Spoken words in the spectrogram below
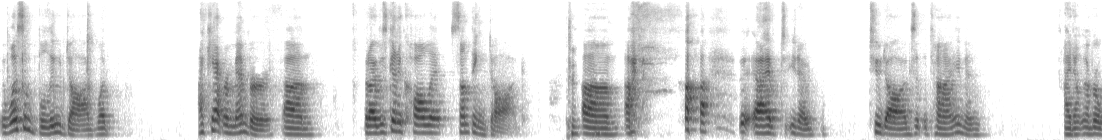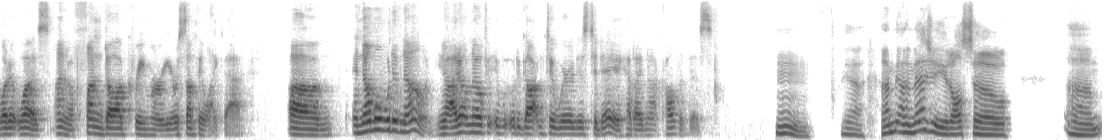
it wasn't Blue Dog, what, I can't remember. Um, but I was gonna call it something dog. Um, I, I have, you know, two dogs at the time and I don't remember what it was. I don't know, Fun Dog Creamery or something like that. Um, and no one would have known. You know, I don't know if it would have gotten to where it is today had I not called it this. Hmm. Yeah. I'm, I'm imagining it also um,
